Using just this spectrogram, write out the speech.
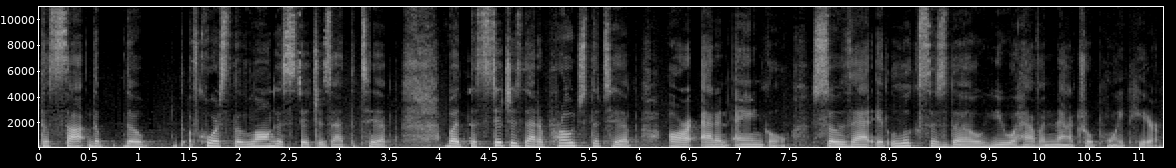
the, the, the of course, the longest stitches at the tip, but the stitches that approach the tip are at an angle so that it looks as though you will have a natural point here.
